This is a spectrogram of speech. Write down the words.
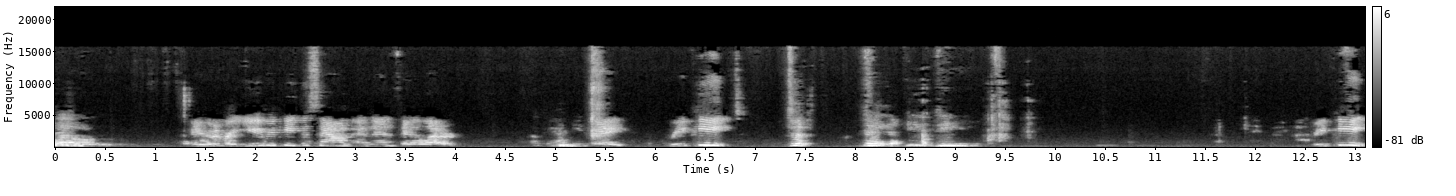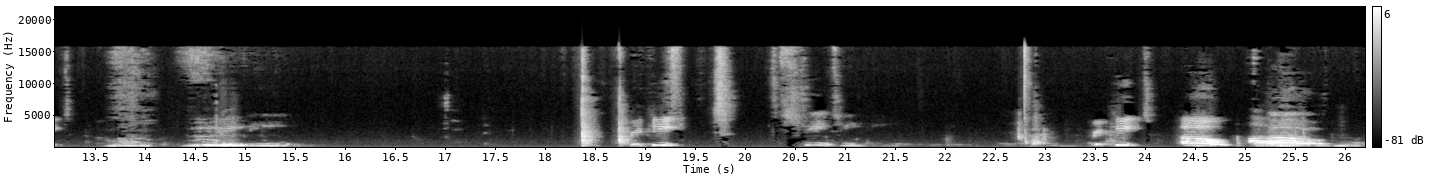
Okay, remember, you repeat the sound and then say the letter. Okay, repeat. D. Repeat. Repeat. Repeat. O. Oh. Oh.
